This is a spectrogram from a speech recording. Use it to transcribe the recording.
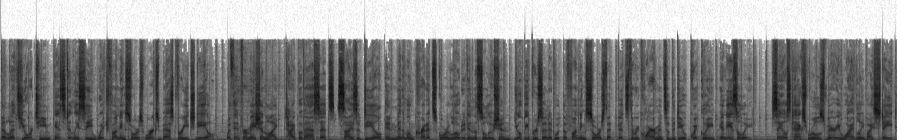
that lets your team instantly see which funding source works best for each deal. With information like type of assets, size of deal, and minimum credit score loaded in the solution, you'll be presented with the funding source that fits the requirements of the deal quickly and easily. Sales tax rules vary widely by state,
